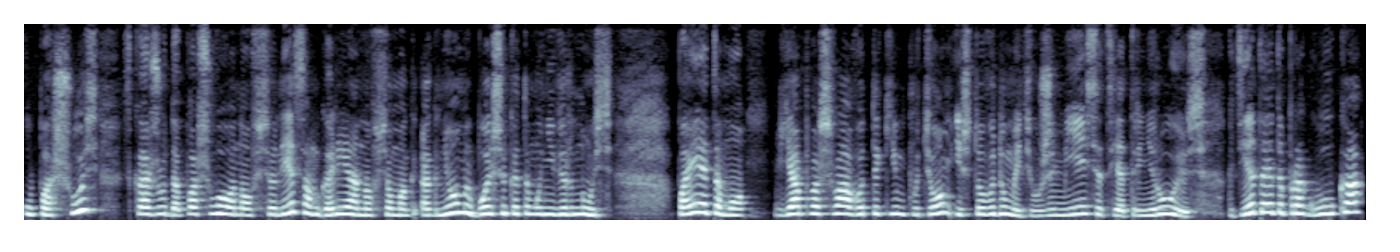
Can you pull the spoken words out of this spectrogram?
упашусь скажу да пошло оно все лесом гори оно все огнем и больше к этому не вернусь поэтому я пошла вот таким путем и что вы думаете уже месяц я тренируюсь? Где-то это прогулка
